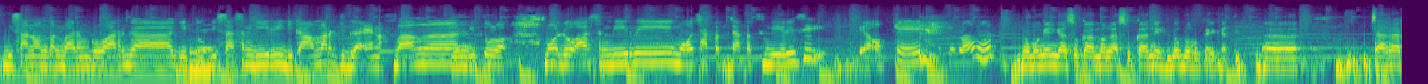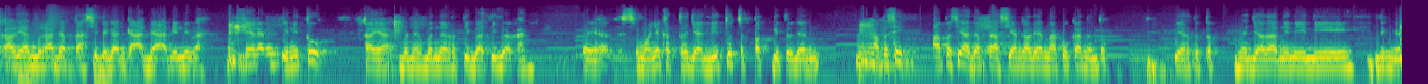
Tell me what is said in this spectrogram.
bisa nonton bareng keluarga gitu Hmm. bisa sendiri di kamar juga enak banget Hmm. gitu loh. Mau doa sendiri mau catat-catat sendiri sih ya oke gitu banget. Ngomongin nggak suka sama nggak suka nih gue baru kayak ganti Eh, cara kalian beradaptasi dengan keadaan inilah. Maksudnya kan ini tuh kayak benar-benar tiba-tiba kan. Kayak semuanya terjadi tuh cepat gitu dan Hmm. apa sih apa sih adaptasi yang kalian lakukan untuk biar tetap ngejalanin ini dengan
